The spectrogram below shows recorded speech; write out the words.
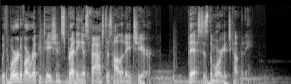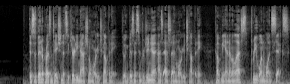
with word of our reputation spreading as fast as holiday cheer this is the mortgage company this has been a presentation of Security National Mortgage Company, doing business in Virginia as SN Mortgage Company. Company NMLS 3116.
